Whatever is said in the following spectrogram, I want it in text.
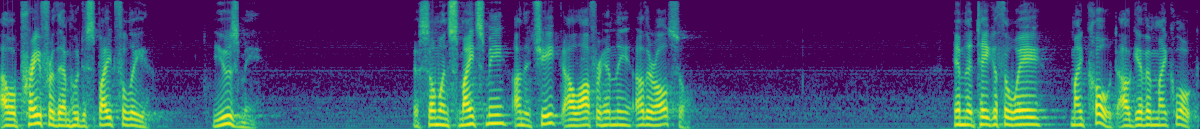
I will pray for them who despitefully use me. If someone smites me on the cheek, I'll offer him the other also. Him that taketh away my coat, I'll give him my cloak.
